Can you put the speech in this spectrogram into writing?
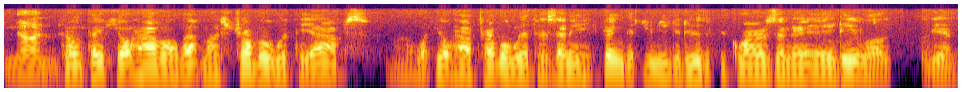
None. Don't think you'll have all that much trouble with the apps. Uh, what you'll have trouble with is anything that you need to do that requires an AAD login,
